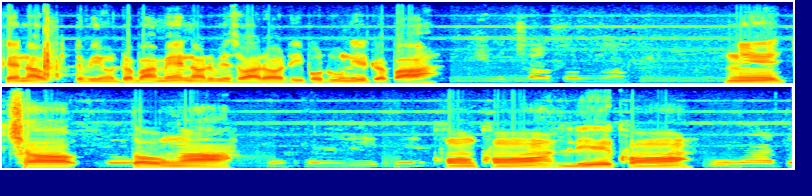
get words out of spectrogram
ကဲနောက်တပင်ကိုတွက်ပါမယ်နောက်တပင်ဆိုတော့ဒီဗုဒ္ဓဦးနေ့အတွက်ပါ6 3 5 26 35ခွန်ခွန်4ခွင်ခွန်ခွန်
